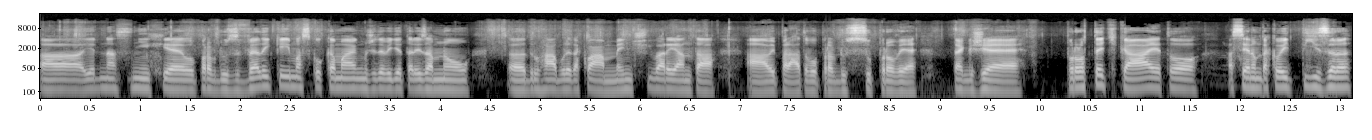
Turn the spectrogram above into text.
A Jedna z nich je opravdu s velikýma skokama, jak můžete vidět tady za mnou. Eh, Druhá bude taková menší varianta a vypadá to opravdu suprově. Takže pro teďka je to asi jenom takový teaser, eh,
